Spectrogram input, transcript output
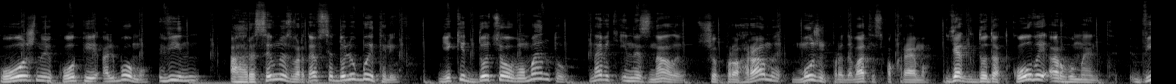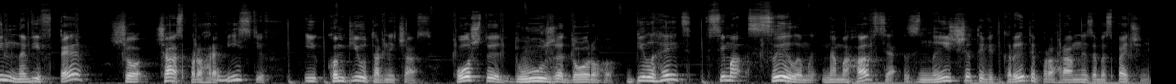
кожної копії альбому. Він агресивно звертався до любителів, які до цього моменту навіть і не знали, що програми можуть продаватись окремо. Як додатковий аргумент, він навів те, що час програмістів і комп'ютерний час коштує дуже дорого. Білл Гейтс всіма силами намагався знищити відкрите програмне забезпечення.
